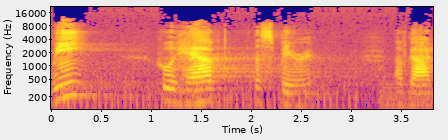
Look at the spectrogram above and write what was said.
We who have the Spirit of God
